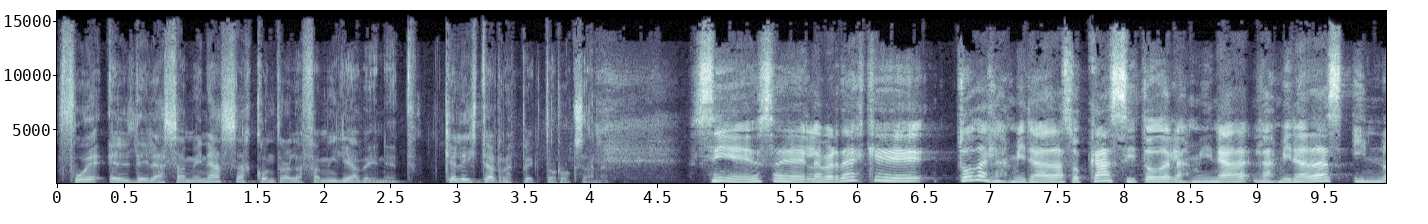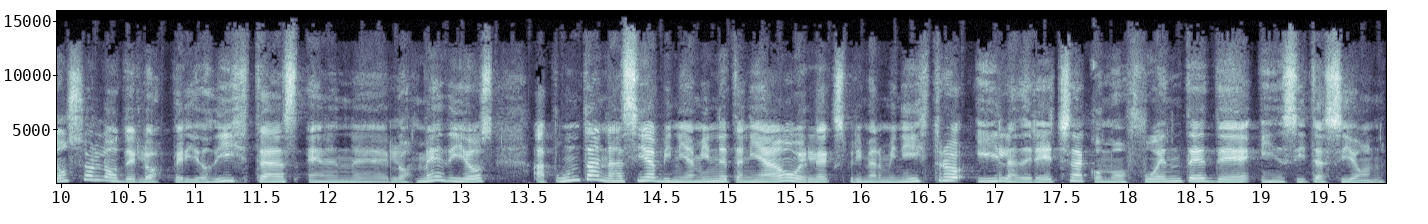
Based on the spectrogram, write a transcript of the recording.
fue el de las amenazas contra la familia Bennett. ¿Qué leíste al respecto, Roxana? Sí, es, eh, la verdad es que todas las miradas, o casi todas las, las miradas, y no solo de los periodistas en eh, los medios, apuntan hacia Benjamin Netanyahu, el ex primer ministro, y la derecha como fuente de incitación.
